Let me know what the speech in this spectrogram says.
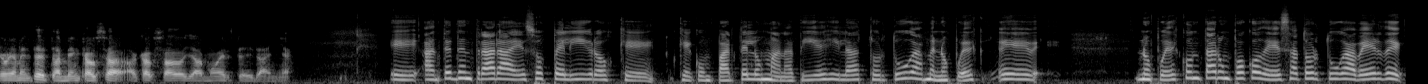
obviamente también causa, ha causado ya muerte y daño. Eh, antes de entrar a esos peligros que, que comparten los manatíes y las tortugas, ¿me- ¿nos puedes, eh, ¿nos puedes contar un poco de esa tortuga verde?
